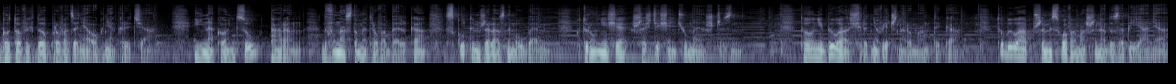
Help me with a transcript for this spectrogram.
gotowych do prowadzenia ognia krycia. I na końcu taran, dwunastometrowa belka z kutym żelaznym łbem, którą niesie 60 mężczyzn. To nie była średniowieczna romantyka. To była przemysłowa maszyna do zabijania,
